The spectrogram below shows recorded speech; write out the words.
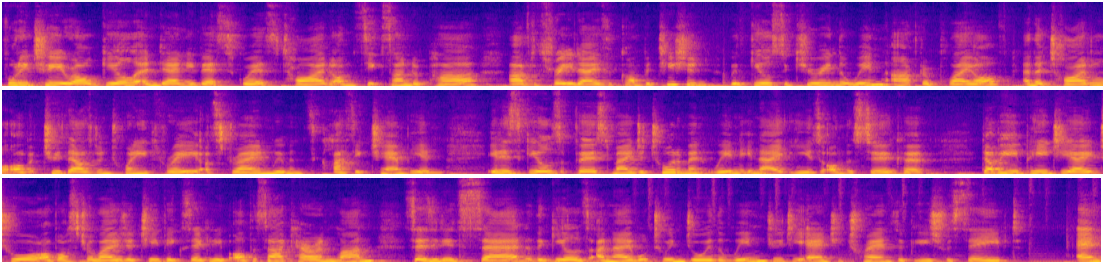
42 year old Gill and Dani Velasquez tied on 6 under par after three days of competition, with Gill securing the win after a playoff and the title of 2023 Australian Women's Classic Champion. It is Gill's first major tournament win in eight years on the circuit. WPGA Tour of Australasia Chief Executive Officer Karen Lunn says it is sad that Gill is unable to enjoy the win due to anti trans abuse received. And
